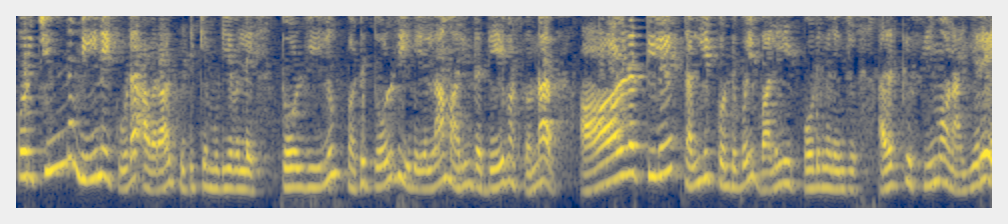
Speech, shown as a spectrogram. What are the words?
ஒரு சின்ன மீனை கூட அவரால் பிடிக்க முடியவில்லை. தோல்வியிலும் படுதோல்வி இதையெல்லாம் அறிந்த தேவன் சொன்னார் ஆழத்திலே தள்ளி கொண்டு போய் வலையை போடுங்கள் என்று. அதற்கு சீமோன் ஐயரே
